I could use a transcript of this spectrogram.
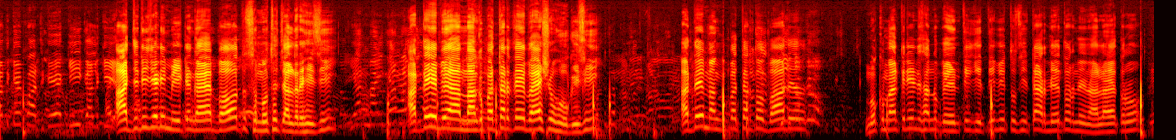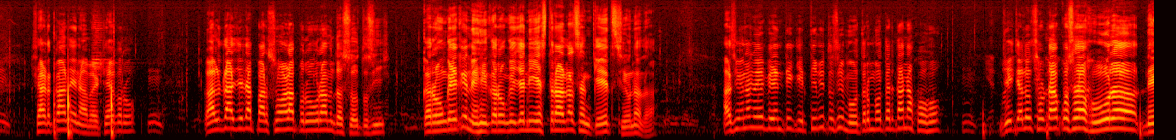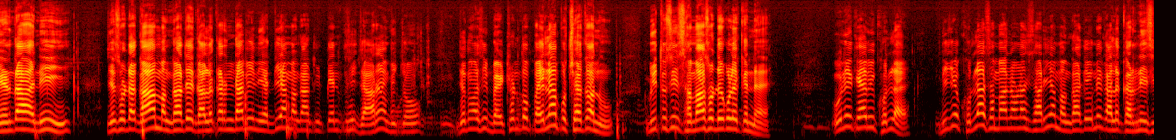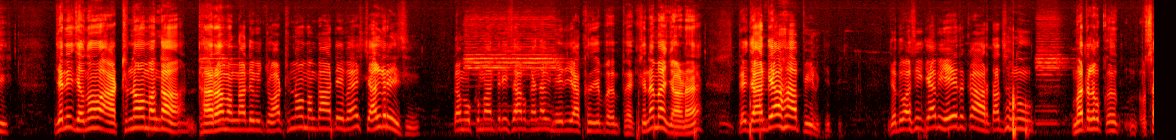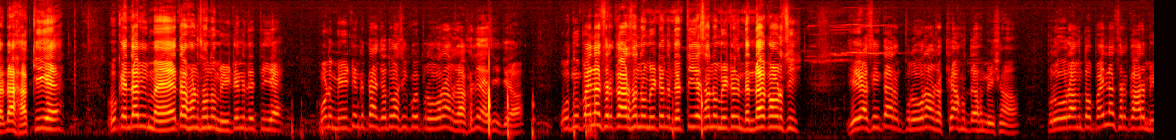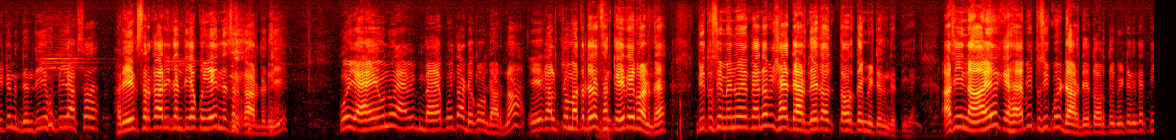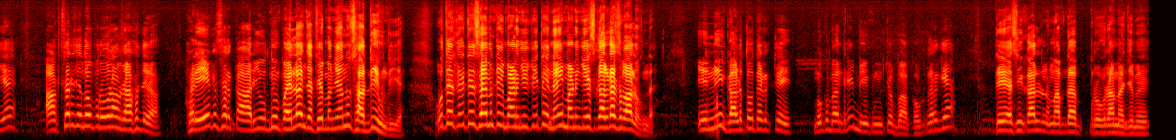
ਛੱਡ ਕੇ ਭੱਜ ਗਏ, ਕੀ ਗੱਲ ਕੀ ਅੱਜ ਦੀ ਜਿਹੜੀ ਮੀਟਿੰਗ ਹੈ, ਬਹੁਤ ਸਮੁੱਥ ਚੱਲ ਰਹੀ ਸੀ। ਅੱਧੇ ਬਿਆ- ਮੰਗ ਪੱਤਰ ਤੇ ਬਹਿਸ ਹੋ ਗਈ ਸੀ। ਅੱਧੇ ਮੰਗ ਪੱਤਰ ਤੋਂ ਬਾਅਦ ਮੁੱਖ ਮੰਤਰੀ ਨੇ ਸਾਨੂੰ ਬੇਨਤੀ ਕੀਤੀ ਵੀ ਤੁਸੀਂ ਧਰਨੇ ਧੁਰਨੇ ਨਾ ਲਾਇਆ ਕਰੋ, ਸੜਕਾਂ ਤੇ ਨਾ ਬੈਠਿਆ ਕਰੋ। ਕੱਲ ਦਾ ਜਿਹੜਾ ਪਰਸੋਂ ਵਾਲਾ ਪ੍ਰੋਗਰਾਮ ਦੱਸੋ ਤੁਸੀਂ, ਕਰੋਗੇ ਕਿ ਨਹੀਂ ਕਰੋਗੇ? ਯਾਨੀ ਇਸ ਤਰ੍ਹਾਂ ਦਾ ਸੰਕੇਤ ਸੀ ਉਹਨਾਂ ਦਾ। ਅਸੀਂ ਉਹਨਾਂ ਨੂੰ ਇਹ ਬੇਨਤੀ ਕੀਤੀ ਵੀ ਤੁਸੀਂ ਮੋਤਰ ਮੋਤਰ ਤਾਂ ਨਾ ਖੋਹੋ। ਜੇ ਚਲੋ ਤੁਹਾਡਾ ਕੁਛ ਹੋਰ ਦੇਣ ਦਾ ਨਹੀਂ ਜੇ ਤੁਹਾਡਾ ਗਾਂ ਮੰਗਾਂ ਤੇ ਗੱਲ ਕਰਨ ਦਾ ਵੀ ਨਹੀਂ, ਅੱਧੀਆਂ ਮੰਗਾਂ ਕੀਤੀਆਂ ਨੇ ਤੁਸੀਂ ਜਾ ਰਹੇ ਹੋ ਵਿੱਚੋਂ, ਜਦੋਂ ਅਸੀਂ ਬੈਠਣ ਤੋਂ ਪਹਿਲਾਂ ਪੁੱਛਿਆ ਤੁਹਾਨੂੰ ਵੀ ਤੁਸੀਂ ਸਮਾਂ ਤੁਹਾਡੇ ਕੋਲੇ ਕਿੰਨਾ ਹੈ, ਉਹਨੇ ਕਿਹਾ ਵੀ ਖੁੱਲਾ ਹੈ। ਵੀ ਜੇ ਖੁੱਲਾ ਸਮਾਂ ਲਾਉਣਾ ਸੀ ਸਾਰੀਆਂ ਮੰਗਾਂ ਤੇ ਉਹਨੇ ਗੱਲ ਕਰਨੀ ਸੀ ਜਾਨੀ ਜਦੋਂ 8-9 ਮੰਗਾਂ 18 ਮੰਗਾਂ ਦੇ ਵਿੱਚੋਂ 8-9 ਮੰਗਾਂ ਤੇ ਬਹਿਸ ਚੱਲ ਰਹੀ ਸੀ, ਤਾਂ ਮੁੱਖ ਮੰਤਰੀ ਸਾਹਿਬ ਕਹਿੰਦਾ ਵੀ ਮੇਰੀ ਅੱਖ 'ਚ ਇਨਫੈਕਸ਼ਨ ਹੈ, ਮੈਂ ਜਾਣਾ ਹੈ। ਤੇ ਜਾਂਦਿਆਂ ਹਾਂ ਅਪੀਲ ਕੀਤੀ। ਜਦੋਂ ਅਸੀਂ ਕਿਹਾ ਵੀ ਇਹ ਅਧਿਕਾਰ ਤਾਂ ਤੁਹਾਨੂੰ ਮਤਲਬ ਸਾਡਾ ਹੱਕ ਹੀ ਹੈ ਉਹ ਕਹਿੰਦਾ ਵੀ ਮੈਂ ਤਾਂ ਹੁਣ ਤੁਹਾਨੂੰ ਮੀਟਿੰਗ ਦਿੱਤੀ ਹੈ। ਹੁਣ ਮੀਟਿੰਗ ਤਾਂ ਜਦੋਂ ਅਸੀਂ ਕੋਈ ਪ੍ਰੋਗਰਾਮ ਰੱਖਦੇ ਹਾਂ ਅਸੀਂ ਕਿਹਾ, ਉਦੋਂ ਪਹਿਲਾਂ ਸਰਕਾਰ ਸਾਨੂੰ ਮੀਟਿੰਗ ਦਿੱਤੀ ਹੈ, ਸਾਨੂੰ ਮੀਟਿੰਗ ਦਿੰਦਾ ਕੌਣ ਸੀ? ਜੇ ਅਸੀਂ ਤਾਂ ਪ੍ਰੋਗਰਾਮ ਰੱਖਿਆ ਹੁੰਦਾ ਹਮੇਸ਼ਾ ਪ੍ਰੋਗਰਾਮ ਤੋਂ ਪਹਿਲਾਂ ਸਰਕਾਰ ਮੀਟਿੰਗ ਦਿੰਦੀ ਹੁੰਦੀ ਹੈ, ਅਕਸਰ ਹਰੇਕ ਸਰਕਾਰ ਹੀ ਦਿੰਦੀ ਹੈ, ਕੋਈ ਇਹ ਨਹੀਂ ਸਰਕਾਰ ਦਿੰਦੀ। ਕੋਈ ਐ ਉਹਨੂੰ ਐ ਵੀ ਮੈਂ ਕੋਈ ਤੁਹਾਡੇ ਕੋਲ ਡਰਦਾ, ਇਹ ਗੱਲ ਤੋਂ ਮਤਲਬ ਸੰਕੇਤ ਇਹ ਬਣਦਾ ਵੀ ਤੁਸੀਂ ਮੈਨੂੰ ਇਹ ਕਹਿੰਦਾ ਵੀ ਸ਼ਾਇਦ ਡਰ ਦੇ ਤੌ- ਤੌਰ ਤੇ ਮੀਟਿੰਗ ਦਿੱਤੀ ਹੈ। ਅਸੀਂ ਨਾ ਇਹ ਕਿਹਾ ਵੀ ਤੁਸੀਂ ਕੋਈ ਡਰ ਦੇ ਤੌਰ ਤੇ ਮੀਟਿੰਗ ਦਿੱਤੀ ਹੈ। ਅਕਸਰ ਜਦੋਂ ਪ੍ਰੋਗਰਾਮ ਰੱਖਦੇ ਆ ਹਰੇਕ ਸਰਕਾਰ ਹੀ ਉਦੋਂ ਪਹਿਲਾਂ ਜਥੇਬੰਦੀਆਂ ਨੂੰ ਸਾਦੀ ਹੁੰਦੀ ਹੈ। ਉਹਦੇ ਕਿਤੇ ਸਹਿਮਤੀ ਬਣ ਗਈ, ਕਿਤੇ ਨਹੀਂ ਬਣ ਗਈ, ਇਸ ਗੱਲ ਦਾ ਸਵਾਲ ਹੁੰਦਾ। ਇੰਨੀ ਗੱਲ ਤੋਂ ਤਿੜਕ ਕੇ ਮੁੱਖ ਮੰਤਰੀ ਮੀਟਿੰਗ ਚੋਂ ਵਾਕਆਊਟ ਕਰ ਗਿਆ। ਤੇ ਅਸੀਂ ਕੱਲ ਆਪਦਾ ਪ੍ਰੋਗਰਾਮ ਹੈ, ਜਿਵੇਂ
